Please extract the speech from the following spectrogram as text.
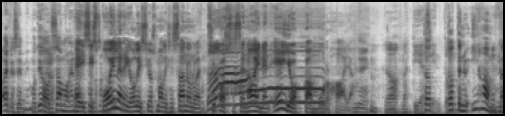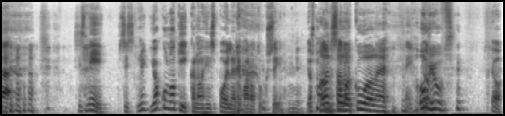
aikaisemmin, mutta joo, samoin. Ei siis spoileri olisi, jos mä olisin sanonut, että psykossa se nainen ei olekaan murhaaja. Niin. No, mä tiesin te olette nyt ihan vä... Siis niin, siis nyt joku logiikka noihin spoilerivaroituksiin. Jos mä olisin sanonut, kuolee. Niin. Oi, hups. joo,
